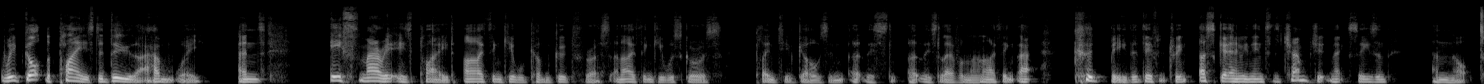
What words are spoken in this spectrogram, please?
we've got the players to do that, haven't we? And if Marriott is played, I think he will come good for us, and I think he will score us plenty of goals in at this at this level. And I think that could be the difference between us going into the championship next season and not.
